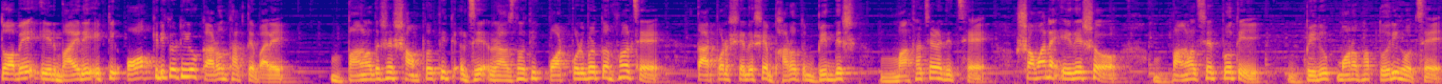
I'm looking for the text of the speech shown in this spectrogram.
তবে এর বাইরে একটি অক্রিকেটীয় কারণ থাকতে পারে। বাংলাদেশের সাম্প্রতিক যে রাজনৈতিক পট পরিবর্তন হয়েছে তারপরে সে দেশে ভারত বিদ্বেষ মাথা ছেড়ে দিচ্ছে। সমানে এদেশেও বাংলাদেশের প্রতি বিরূপ মনোভাব তৈরি হচ্ছে।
